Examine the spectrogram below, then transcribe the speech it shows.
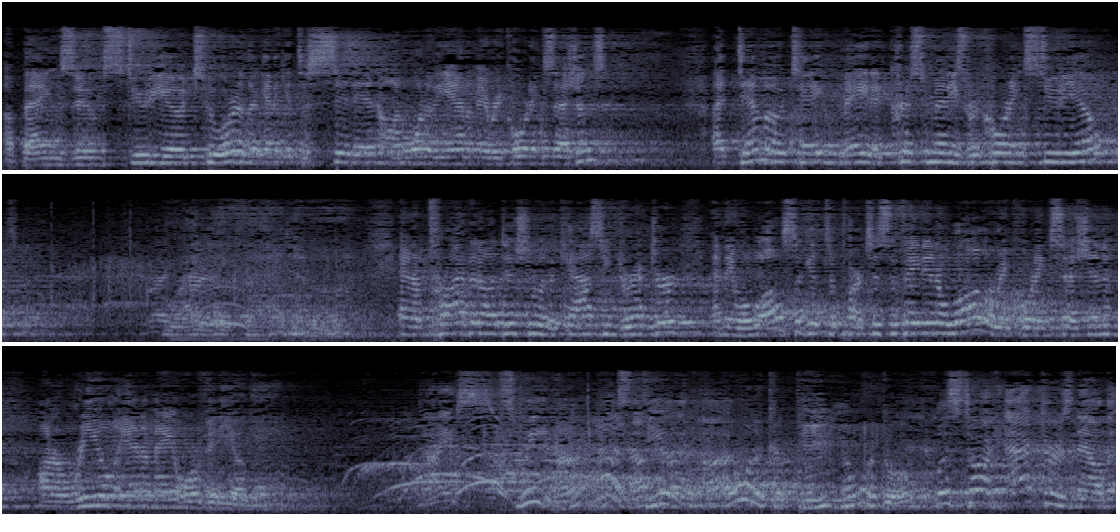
a Bang Zoom studio tour, and they're going to get to sit in on one of the anime recording sessions. A demo tape made at Chris Many's recording studio. Oh, I like that. And a private audition with a casting director, and they will also get to participate in a Walla recording session on a real anime or video game. Nice. Sweet, huh? Yes, deal. I want to compete. I want to go. Let's talk actors now. The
